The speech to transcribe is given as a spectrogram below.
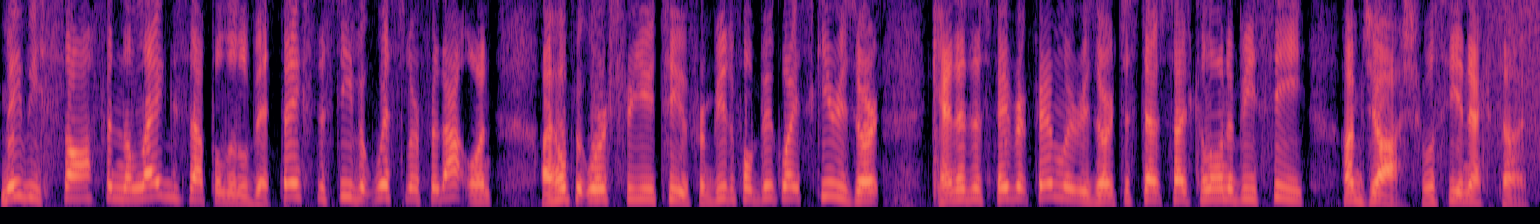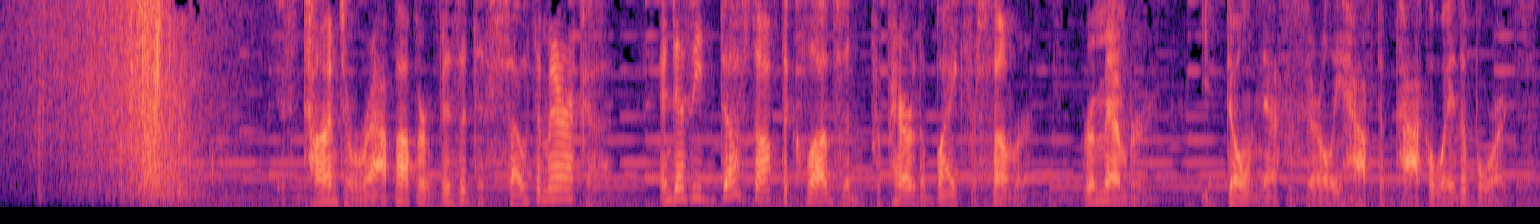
maybe soften the legs up a little bit. Thanks to Steve at Whistler for that one. I hope it works for you too. From beautiful Big White Ski Resort, Canada's favorite family resort just outside Kelowna, BC, I'm Josh. We'll see you next time. It's time to wrap up our visit to South America. And as you dust off the clubs and prepare the bike for summer, remember, you don't necessarily have to pack away the boards.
